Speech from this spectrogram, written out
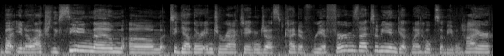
But you know, actually seeing them um, together interacting just kind of reaffirms that to me and get my hopes up even higher.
